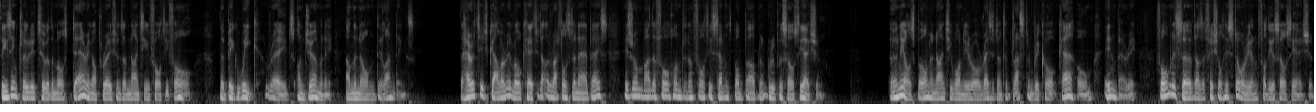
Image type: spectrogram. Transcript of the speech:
These included two of the most daring operations of 1944, the Big Week raids on Germany and the Normandy landings. The Heritage Gallery, located at the Rattlesden Air Base, is run by the 447th Bombardment Group Association. Ernie Osborne, a 91 year old resident of Glastonbury Court Care Home in Bury, formerly served as official historian for the association.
